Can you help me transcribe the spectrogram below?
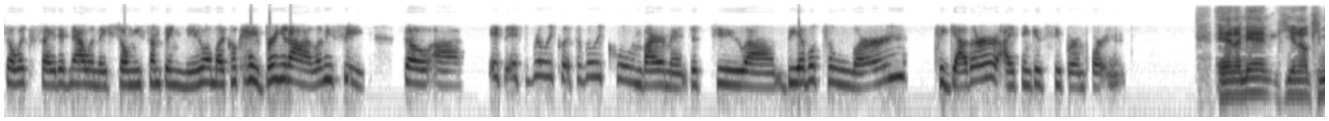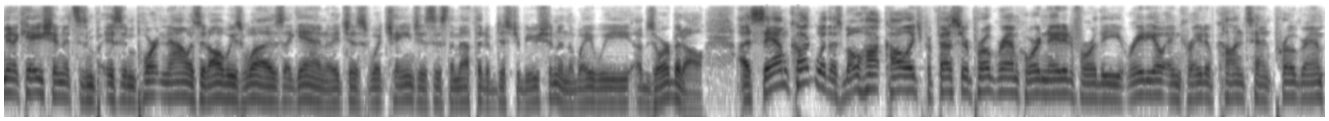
so excited now when they show me something new. I'm like, okay, bring it on. Let me see. So, uh, it's, it's really cool. It's a really cool environment just to um, be able to learn together. I think is super important. And I mean, you know, communication it's as important now as it always was. Again, it just what changes is the method of distribution and the way we absorb it all. Uh, Sam Cook with us, Mohawk College professor, program coordinator for the radio and creative content program.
